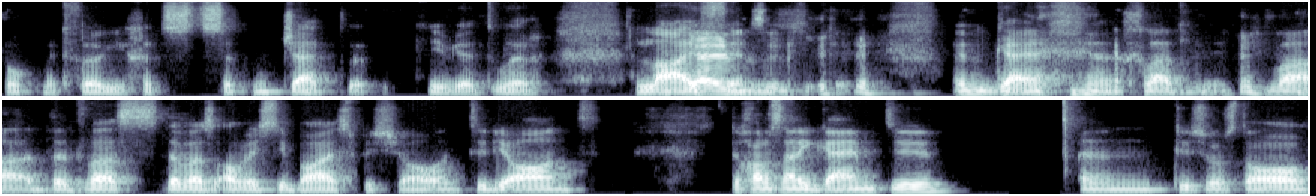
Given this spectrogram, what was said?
fok met Fergie gesit en chat, jy weet oor live en en ja, glad nie. Maar dit was dit was obviously baie spesiaal en toe die aand toe gaan ons na die game toe en toe soos daar.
